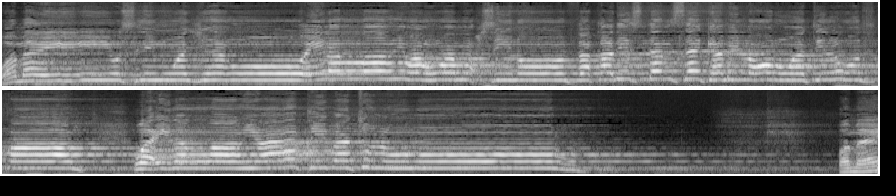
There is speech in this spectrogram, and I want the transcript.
ومن يسلم وجهه إلى الله وهو محسن فقد استمسك بالعروة الوثقى وإلى الله عاقبة الأمور. ومن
